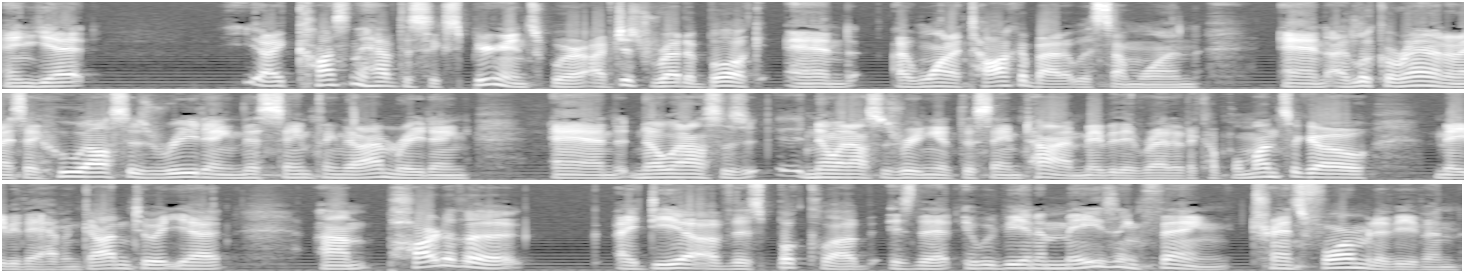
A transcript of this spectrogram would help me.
And yet, I constantly have this experience where I've just read a book and I want to talk about it with someone. And I look around and I say, who else is reading this same thing that I'm reading? And no one else is no one else is reading it at the same time. Maybe they read it a couple months ago. Maybe they haven't gotten to it yet. Um, part of the idea of this book club is that it would be an amazing thing, transformative even,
